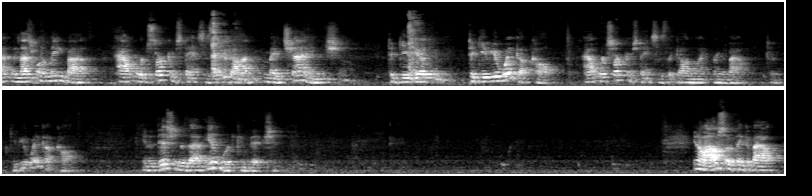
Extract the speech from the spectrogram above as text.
Uh, And that's what I mean by outward circumstances that God may change to give you, to give you a wake-up call. Outward circumstances that God might bring about to give you a wake-up call. In addition to that inward conviction. You know, I also think about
